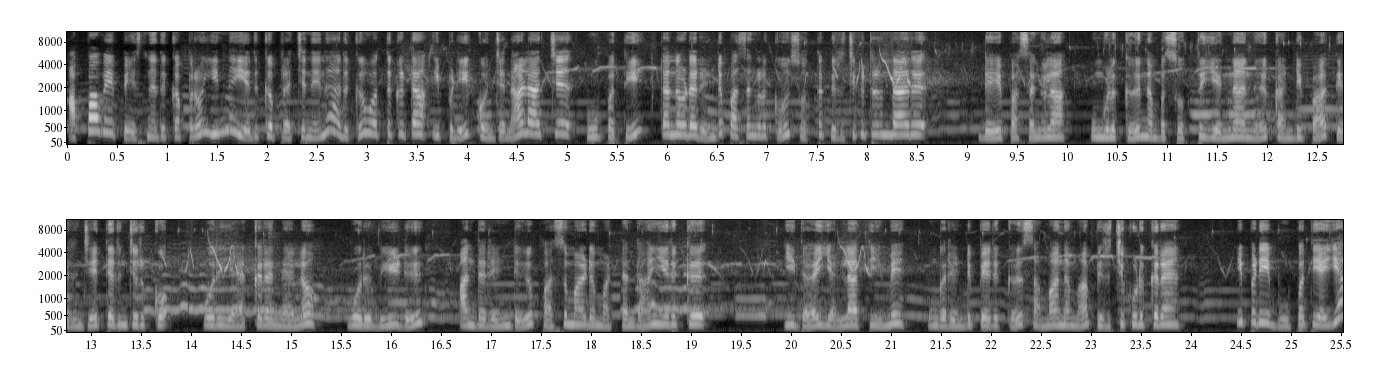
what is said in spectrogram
அப்பாவே பேசினதுக்கு அப்புறம் இன்னும் எதுக்கு பிரச்சனைன்னு அதுக்கு ஒத்துக்கிட்டான் இப்படி கொஞ்ச நாள் ஆச்சு. பூபதி தன்னோட ரெண்டு பசங்களுக்கும் சொத்தை பிரிச்சுக்கிட்டு இருந்தாரு. டே பசங்களா உங்களுக்கு நம்ம சொத்து என்னன்னு கண்டிப்பா தெரிஞ்சே தெரிஞ்சிருக்கோம். ஒரு ஏக்கரை நிலம் ஒரு வீடு அந்த ரெண்டு பசுமாடு மட்டும்தான் இருக்கு. இதை எல்லாத்தையுமே உங்க ரெண்டு பேருக்கு சமானமா பிரிச்சு கொடுக்குறேன். இப்படி பூபதி ஐயா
